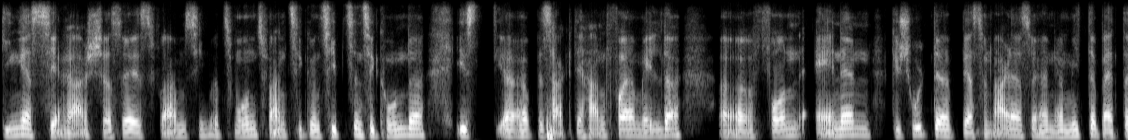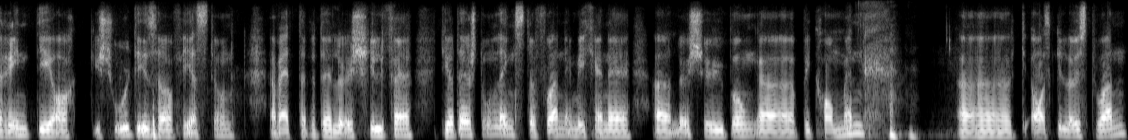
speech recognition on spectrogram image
ging es sehr rasch, also es war um 7.22 und 17 Sekunden ist der besagte Handfeuermelder äh, von einem geschulten Personal, also einer Mitarbeiterin, die auch geschult ist auf erste und erweiterte Löschhilfe. Die hat erst unlängst davor nämlich eine äh, Löscheübung äh, bekommen, ausgelöst worden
